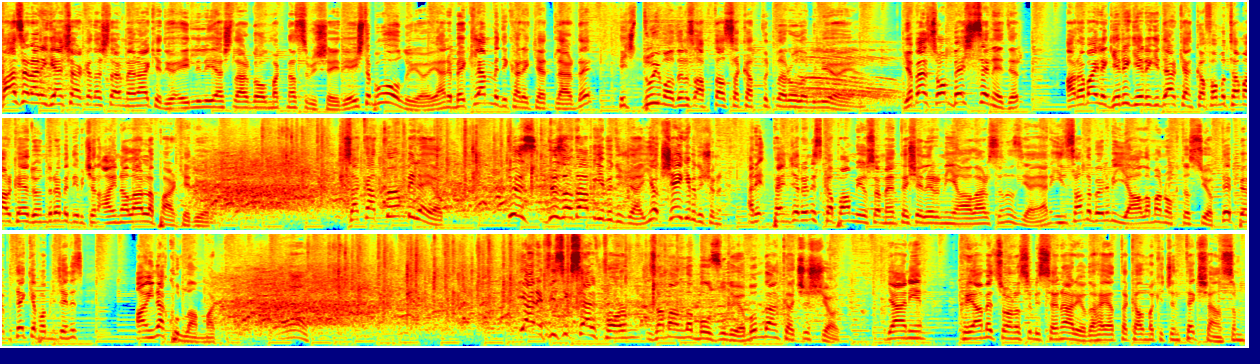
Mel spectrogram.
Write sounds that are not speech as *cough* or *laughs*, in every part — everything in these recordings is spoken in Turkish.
Bazen hani genç arkadaşlar merak ediyor 50'li yaşlarda olmak nasıl bir şey diye. İşte bu oluyor. Yani beklenmedik hareketlerde hiç duymadığınız aptal sakatlıklar olabiliyor yani. Ya ben son 5 senedir arabayla geri geri giderken kafamı tam arkaya döndüremediğim için aynalarla park ediyorum. Sakatlığım bile yok. Düz, düz adam gibi düşün. Yok şey gibi düşünün. Hani pencereniz kapanmıyorsa menteşelerini yağlarsınız ya. Yani insanda böyle bir yağlama noktası yok. Tek, tek yapabileceğiniz ayna kullanmak. Evet. Yani fiziksel form zamanla bozuluyor. Bundan kaçış yok. Yani kıyamet sonrası bir senaryoda hayatta kalmak için tek şansım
